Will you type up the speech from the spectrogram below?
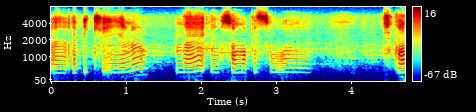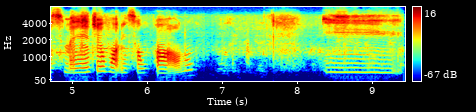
é, é pequena, né? Eu sou uma pessoa de classe média, eu moro em São Paulo e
